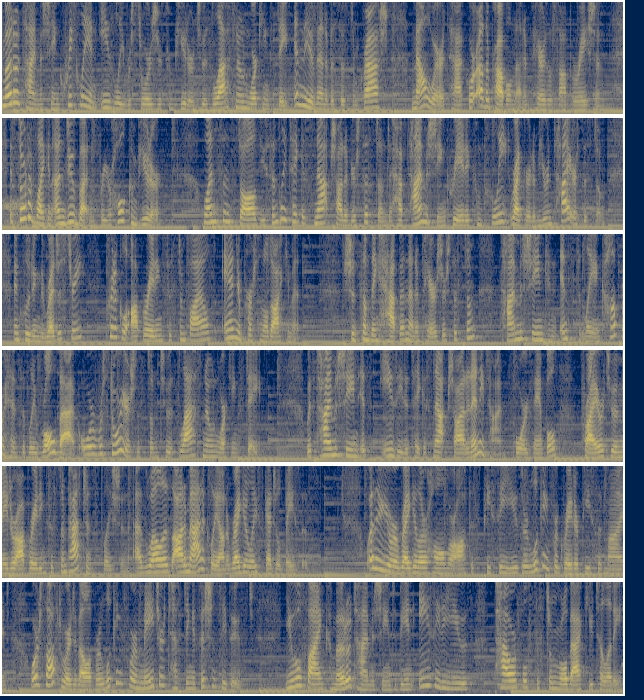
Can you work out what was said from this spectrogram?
Comodo Time Machine quickly and easily restores your computer to its last known working state in the event of a system crash, malware attack, or other problem that impairs its operation. It's sort of like an undo button for your whole computer. Once installed, you simply take a snapshot of your system to have Time Machine create a complete record of your entire system, including the registry, critical operating system files, and your personal documents. Should something happen that impairs your system, Time Machine can instantly and comprehensively roll back or restore your system to its last known working state. With Time Machine, it's easy to take a snapshot at any time, for example, prior to a major operating system patch installation, as well as automatically on a regularly scheduled basis. Whether you're a regular home or office PC user looking for greater peace of mind, or a software developer looking for a major testing efficiency boost, you will find Comodo Time Machine to be an easy to use, powerful system rollback utility.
